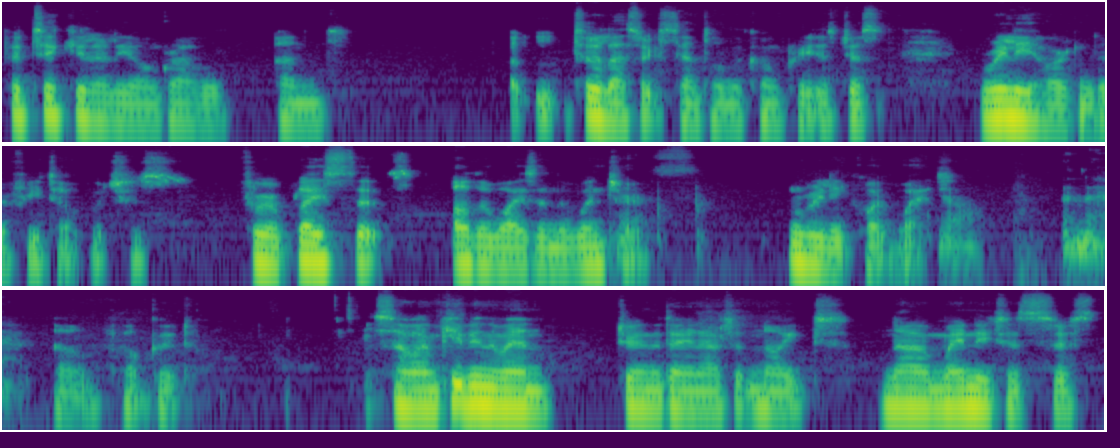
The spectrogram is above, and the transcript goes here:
particularly on gravel and uh, to a lesser extent on the concrete, has just really hardened their feet up, which is for a place that's otherwise in the winter Yes. really quite wet. Yeah. Um, felt good. So I'm keeping them in during the day and out at night. Now mainly to just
